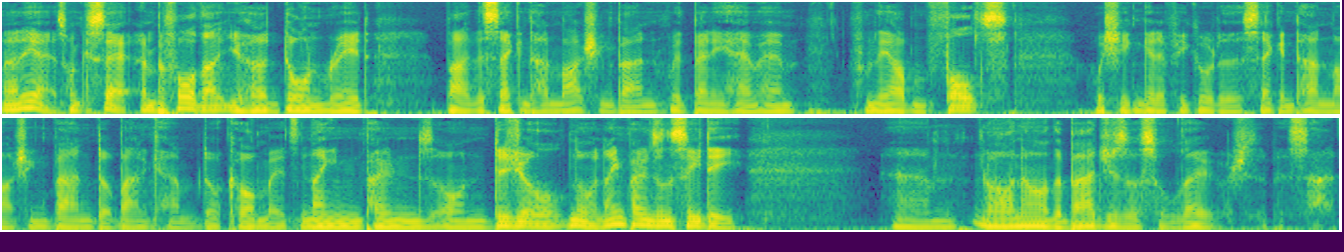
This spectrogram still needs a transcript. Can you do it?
And yeah, it's on cassette. And before that, you heard Dawn Raid by the Second Hand Marching Band with Benni Hemm Hemm from the album Faults, which you can get if you go to the secondhandmarchingband.bandcamp.com. It's £9 on digital, no, £9 on CD. Um, oh no, the badges are sold out, which is a bit sad.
